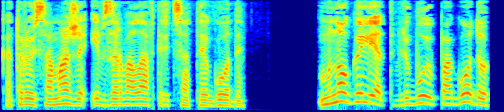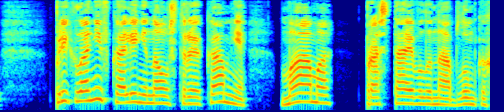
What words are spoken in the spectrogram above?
которую сама же и взорвала в тридцатые годы. Много лет, в любую погоду, преклонив колени на острые камни, мама простаивала на обломках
